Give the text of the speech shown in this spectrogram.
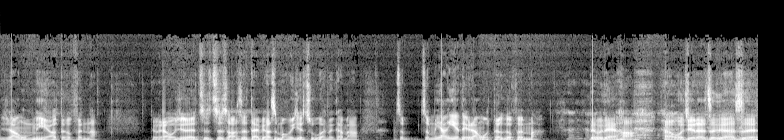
让我们也要得分啦，对不对？我觉得这至少是代表是某一些主管的看法，怎怎么样也得让我得个分嘛。对不对哈？啊，我觉得这个是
